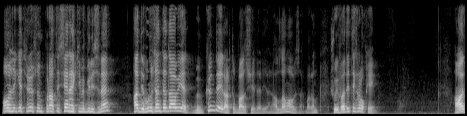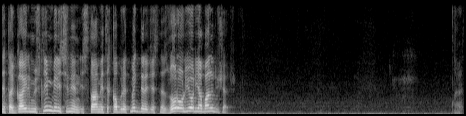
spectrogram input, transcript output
Onu sen getiriyorsun pratisyen hekimi birisine. Hadi bunu sen tedavi et. Mümkün değil artık bazı şeyler yani. Allah muhafaza. Bakın şu ifadeyi tekrar okuyayım. Adeta gayrimüslim birisinin İslamiyet'i kabul etmek derecesinde zor oluyor, yabani düşer. Evet.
